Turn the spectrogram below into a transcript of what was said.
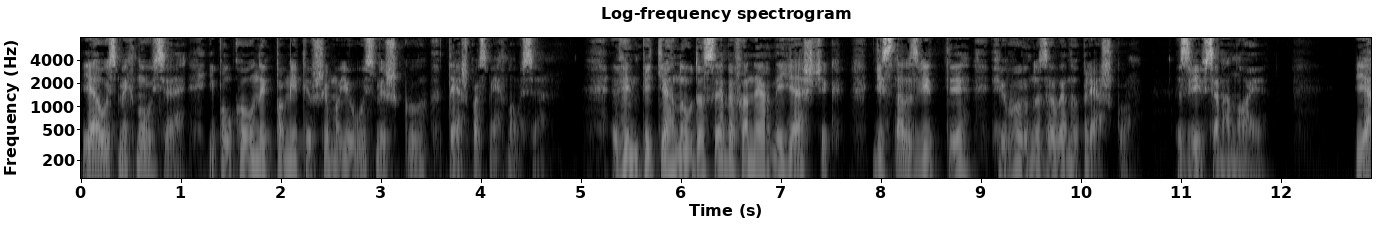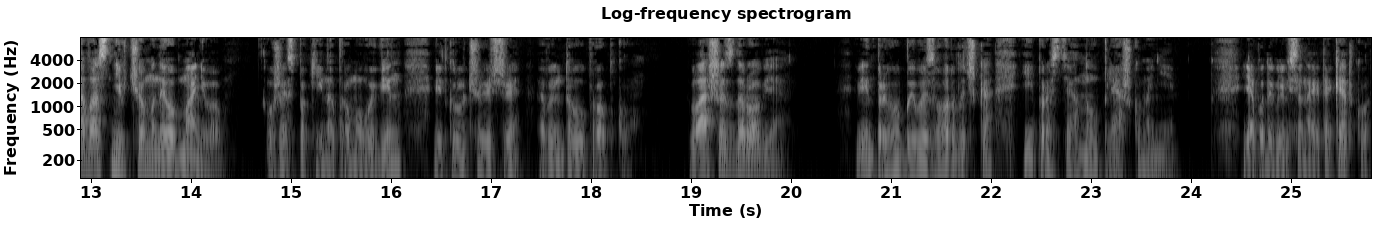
Я усміхнувся, і полковник, помітивши мою усмішку, теж посміхнувся. Він підтягнув до себе фанерний ящик, дістав звідти фігурну зелену пляшку, звівся на ноги. Я вас ні в чому не обманював, уже спокійно промовив він, відкручуючи гвинтову пробку. Ваше здоров'я. Він пригубив із горличка і простягнув пляшку мені. Я подивився на етикетку.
